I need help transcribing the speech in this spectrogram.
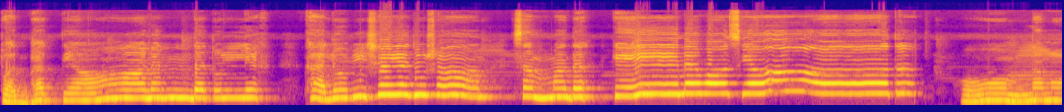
त्वद्भक्त्यानन्दतुल्यः खलु विषयजुषां सम्मदः केन वा स्यात् ॐ नमो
